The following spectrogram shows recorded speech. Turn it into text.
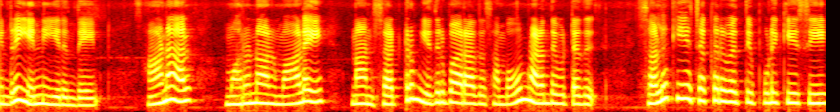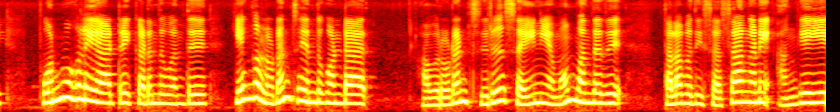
என்று எண்ணியிருந்தேன். ஆனால் மறுநாள் மாலை நான் சற்றும் எதிர்பாராத சம்பவம் நடந்துவிட்டது. சலுக்கிய சக்கரவர்த்தி புலிகேசி பொன்முகலை ஆற்றை கடந்து வந்து எங்களுடன் சேர்ந்து கொண்டார். அவருடன் சிறு சைன்யமும் வந்தது. தளபதி சசாங்கனை அங்கேயே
